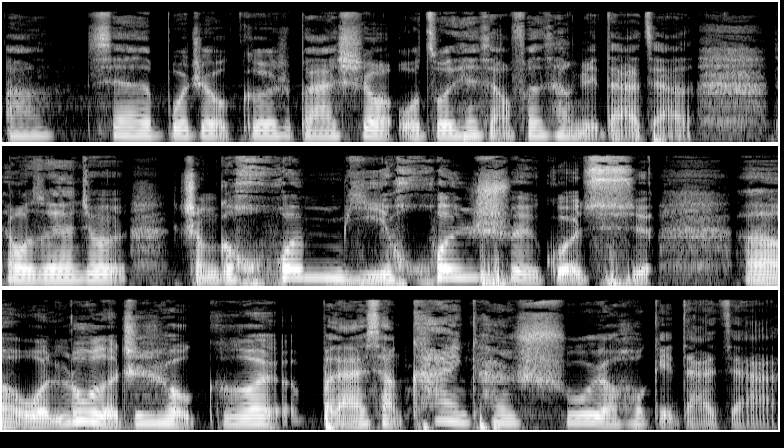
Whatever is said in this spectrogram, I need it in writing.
啊，现在播这首歌是本来是我昨天想分享给大家的，但我昨天就整个昏迷昏睡过去。呃，我录了这首歌，本来想看一看书，然后给大家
